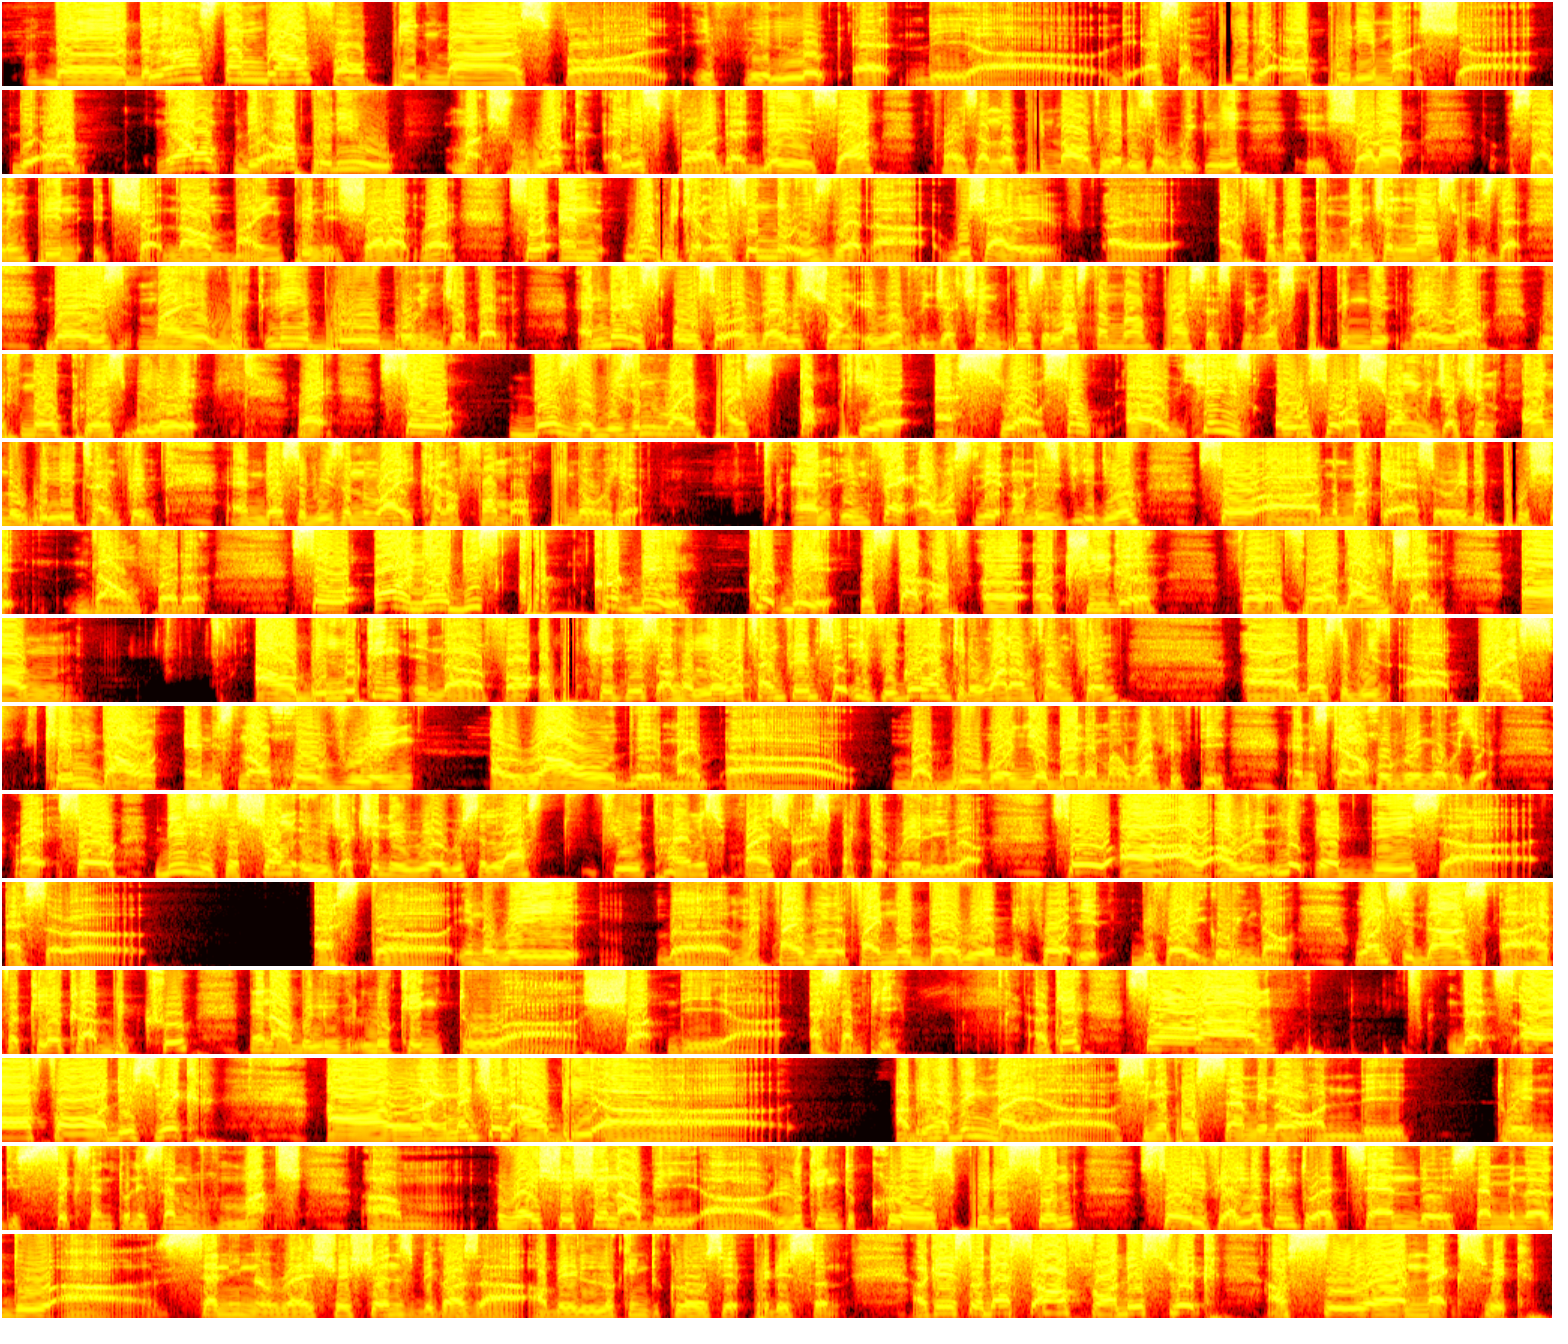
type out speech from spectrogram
the the last time round for pin bars for if we look at the uh the S&P they're all pretty much uh they all they all they all pretty much work at least for that day itself. For example pin bar over here this is a weekly it shot up. Selling pin it shot down. Buying pin it shot up right? So and what we can also note is that uh which I I I forgot to mention last week is that there is my weekly blue Bollinger Band. And that is also a very strong area of rejection because the last time round price has been respecting it very well with no close below it right? So that's the reason why price stopped here as well. So uh, here is also a strong rejection on the weekly time frame. And that's the reason why it kind of formed a pin over here. And in fact i was late on this video so uh, the market has already pushed it down further. So all in all this could could could be the start of a, a trigger for for a downtrend. Um I'll be looking in uh, for opportunities on the lower time frame. So if you go on to the one hour time frame, uh, that's the reason uh, price came down and is now hovering around the my uh my blue Bollinger Band and my 150 and it's kind of hovering over here right? So this is a strong rejection area which the last few times price respected really well. So uh, I, I will look at this uh, as a as the in a way the my final final barrier before it before it going down. Once it does uh, have a clear cut breakthrough then I'll be looking to uh, short the uh, S&P okay so um, that's all for this week. Uh, like I mentioned I'll be uh I'll be having my uh, Singapore seminar on the 26th and 27th of March. Um, registration I'll be uh, looking to close pretty soon. So if you're looking to attend the seminar, do uh, send in the registrations because uh, I'll be looking to close it pretty soon. Okay, so that's all for this week. I'll see you all next week.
